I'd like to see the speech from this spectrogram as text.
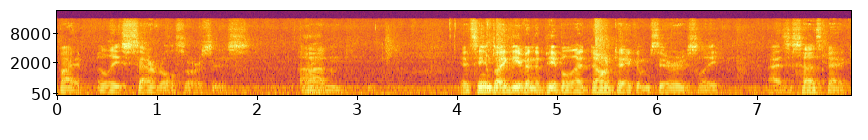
by at least several sources. Um, it seems like even the people that don't take him seriously as a suspect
